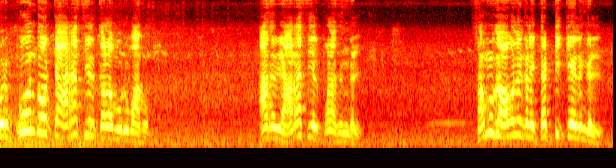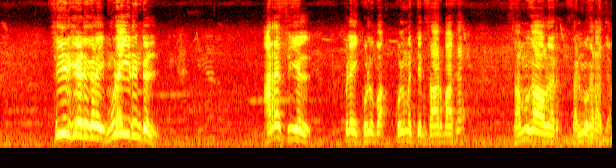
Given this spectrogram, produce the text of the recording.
ஒரு பூந்தோட்ட அரசியல் களம் உருவாகும். ஆகவே அரசியல் பழகுங்கள். சமூக அவலங்களை தட்டி கேளுங்கள். சீர்கேடுகளை முறையிடுங்கள். அரசியல் பிழை குழும குழுமத்தின் சார்பாக சமூகாவலர் சண்முகராஜா.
